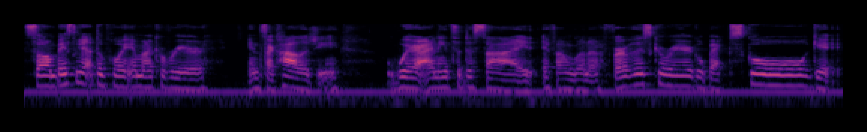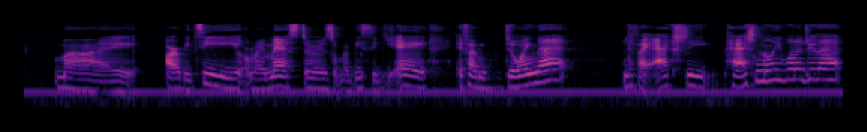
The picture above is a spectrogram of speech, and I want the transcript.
So I'm basically at the point in my career in psychology where I need to decide if I'm going to further this career, go back to school, get my RBT or my master's or my BCBA, if I'm doing that and if I actually passionately want to do that,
